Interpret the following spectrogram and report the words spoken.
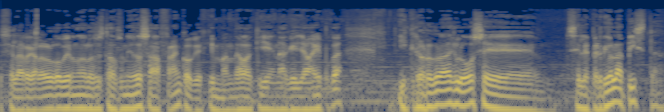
se la regaló el gobierno de los Estados Unidos a Franco, que es quien mandaba aquí en aquella época, y creo que luego se, se le perdió la pista,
